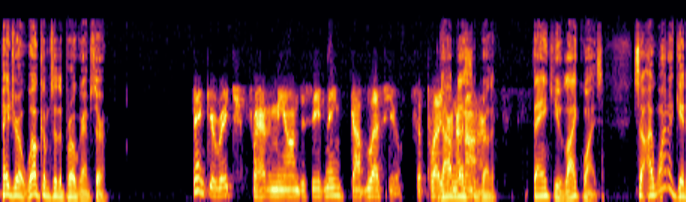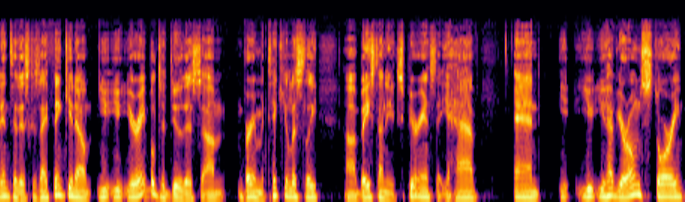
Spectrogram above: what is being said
Pedro, welcome to the program, sir. Thank you, Rich, for having me on this evening. God bless you. It's a pleasure God bless you, brother. Thank you. Likewise. So I want to get into this because I think you know you, you, are able to do this um, very meticulously uh, based on the experience that you have, and you, you have your own story,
